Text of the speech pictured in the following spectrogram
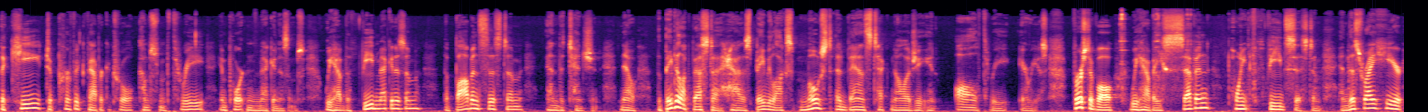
The key to perfect fabric control comes from three important mechanisms. We have the feed mechanism, the bobbin system, and the tension. Now, the Baby Lock Vesta has Baby Lock's most advanced technology in all three areas. First of all, we have a seven point feed system. And this right here,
